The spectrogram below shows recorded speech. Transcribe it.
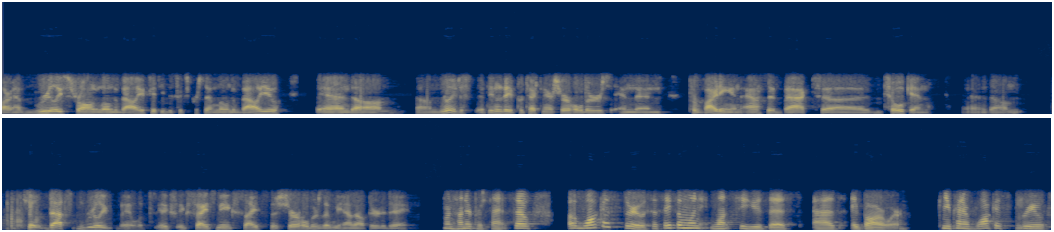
are have really strong loan to value, 50 to 6 percent loan to value, and um, um, really just at the end of the day protecting our shareholders and then providing an asset-backed uh, token and um, so that's really you know, what excites me, excites the shareholders that we have out there today. 100%. So uh, walk us through. So say someone wants to use this as a borrower. Can you kind of walk us through mm-hmm.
